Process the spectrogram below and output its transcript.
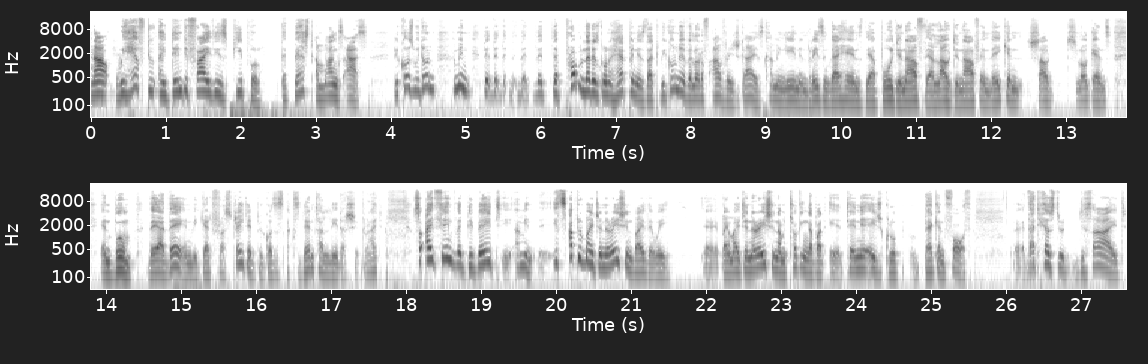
Now, we have to identify these people, the best amongst us, because we don't. I mean, the, the, the, the, the problem that is going to happen is that we're going to have a lot of average guys coming in and raising their hands. They are bold enough, they are loud enough, and they can shout slogans, and boom, they are there, and we get frustrated because it's accidental leadership, right? So I think the debate, I mean, it's up to my generation, by the way. Uh, by my generation, I'm talking about a 10 year age group back and forth. Uh, that has to decide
